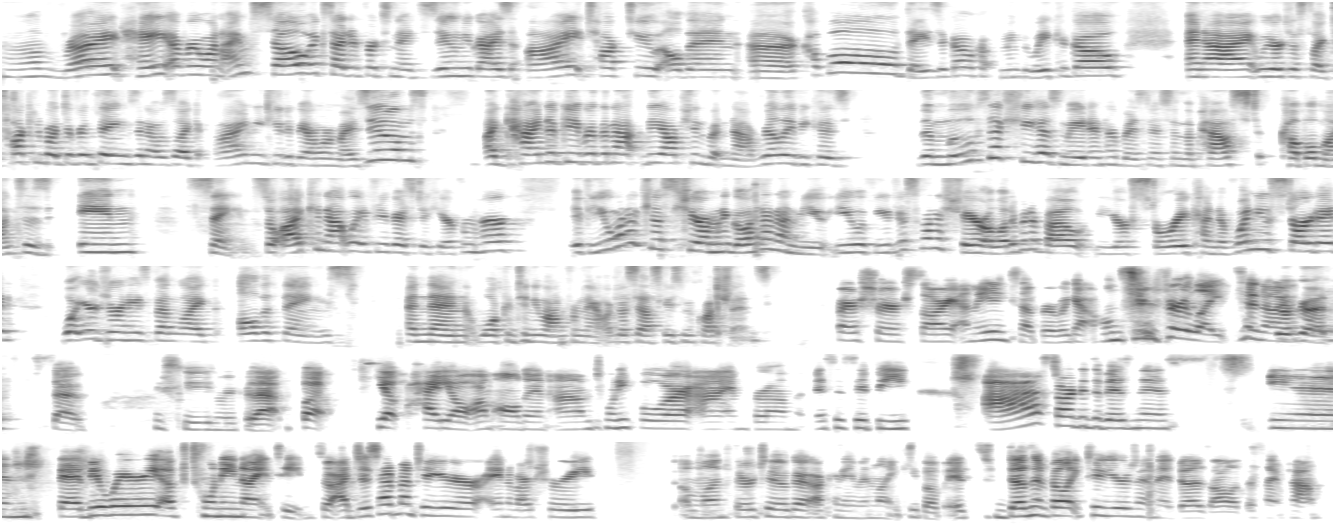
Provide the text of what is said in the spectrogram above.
All right. Hey, everyone. I'm so excited for tonight's Zoom, you guys. I talked to Alden uh, a couple days ago, maybe a week ago, and I we were just like talking about different things. And I was like, I need you to be on one of my Zooms. I kind of gave her the, the option, but not really because the moves that she has made in her business in the past couple months is insane. So I cannot wait for you guys to hear from her if you want to just share, I'm going to go ahead and unmute you. If you just want to share a little bit about your story, kind of when you started, what your journey's been like, all the things, and then we'll continue on from there. I'll just ask you some questions. For sure. Sorry, I'm eating supper. We got home super late tonight. You're good. So, excuse me for that. But yep. Hey, y'all. I'm Alden. I'm 24. I'm from Mississippi. I started the business in February of 2019. So I just had my two year anniversary a month or two ago. I can't even like keep up. It doesn't feel like two years and it does all at the same time.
